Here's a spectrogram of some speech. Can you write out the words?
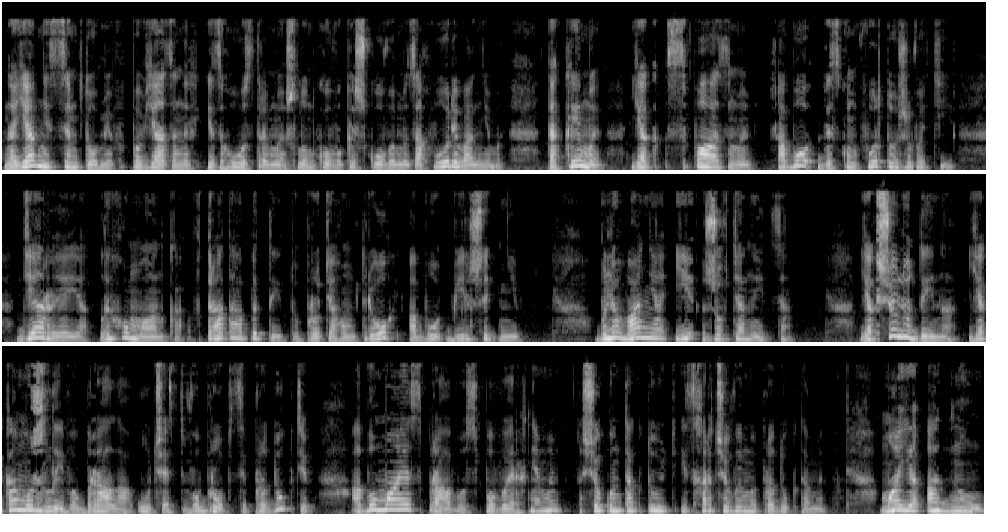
Наявність симптомів, пов'язаних із гострими шлунково-кишковими захворюваннями, такими як спазми або дискомфорт у животі, діарея, лихоманка, втрата апетиту протягом трьох або більше днів, блювання і жовтяниця. Якщо людина, яка можливо брала участь в обробці продуктів або має справу з поверхнями, що контактують із харчовими продуктами, має одну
